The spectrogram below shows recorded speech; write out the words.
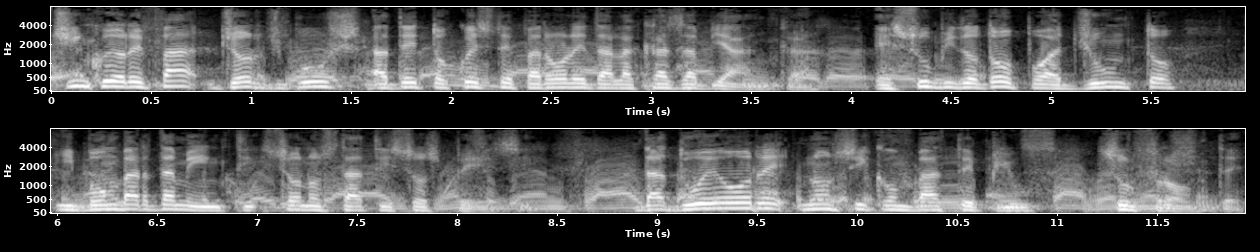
Cinque ore fa George Bush ha detto queste parole dalla Casa Bianca e subito dopo ha aggiunto i bombardamenti sono stati sospesi. Da due ore non si combatte più sul fronte.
